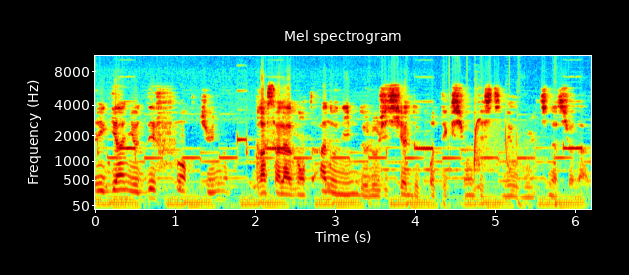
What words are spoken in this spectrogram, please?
et gagne des fortunes grâce à la vente anonyme de logiciels de protection destinés aux multinationales.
